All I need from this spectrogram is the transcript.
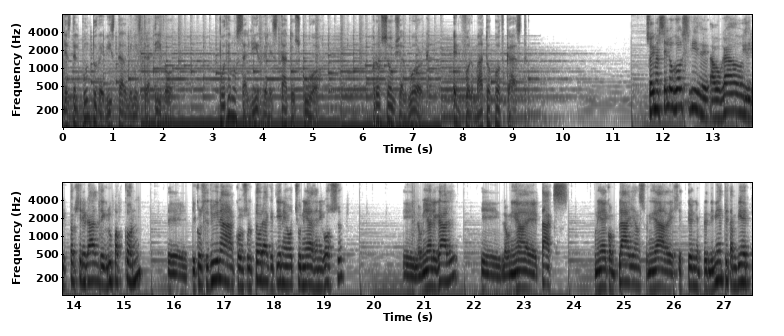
desde el punto de vista administrativo, podemos salir del status quo. Pro Social Work en formato podcast. Soy Marcelo Goldsmith, abogado y director general de Group Upcon, eh, que constituye una consultora que tiene ocho unidades de negocio, eh, la unidad legal, eh, la unidad de tax, unidad de compliance, unidad de gestión y emprendimiento y también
